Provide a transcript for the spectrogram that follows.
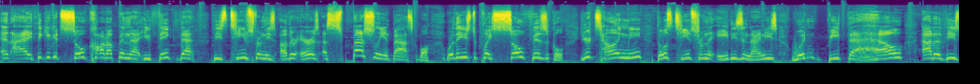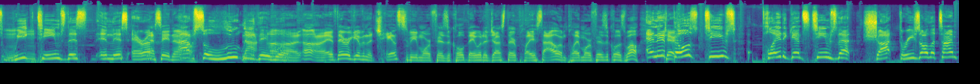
And I think you get so caught up in that. You think that these teams from these other eras, especially in basketball, where they used to play so physical, you're telling me those teams from the 80s and 90s wouldn't beat the hell out of these weak teams this in this era? Yeah, see, no. Absolutely, Nah, they uh, would. Uh, if they were given the chance to be more physical, they would adjust their play style and play more physical as well. And if Jared, those teams played against teams that shot threes all the time,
